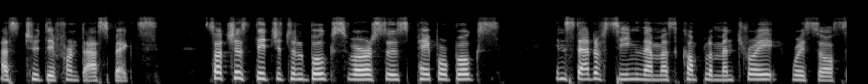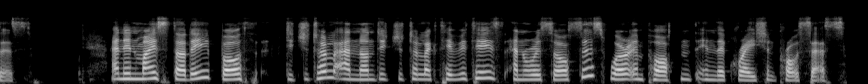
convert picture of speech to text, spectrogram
as two different aspects, such as digital books versus paper books, instead of seeing them as complementary resources. And in my study, both digital and non digital activities and resources were important in the creation process.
